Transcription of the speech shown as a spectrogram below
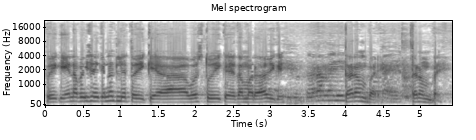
તો એ કે એના પૈસા કે નથી લેતો એ કે આ વસ્તુ એ કે તમારે આવી ગઈ. ધરમભાઈ ધરમભાઈ.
